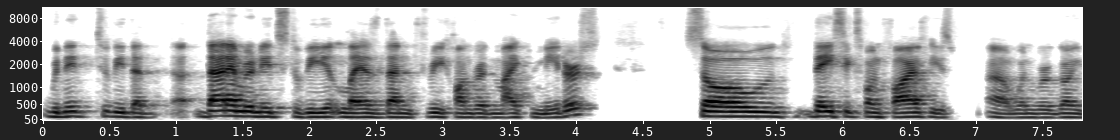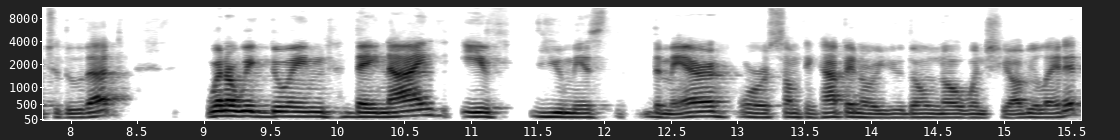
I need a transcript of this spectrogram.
we need to be that uh, that embryo needs to be less than 300 micrometers. So day 6.5 is uh, when we're going to do that. When are we doing day nine? If you missed the mare or something happened or you don't know when she ovulated.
